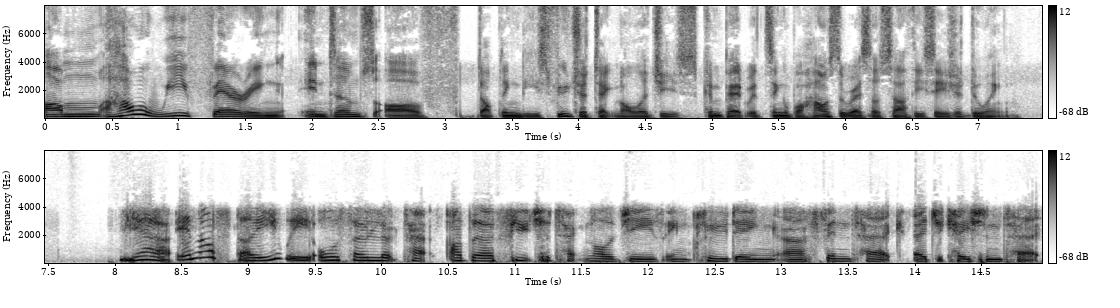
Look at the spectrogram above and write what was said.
Um, how are we faring in terms of adopting these future technologies compared with Singapore? How's the rest of Southeast Asia doing? Yeah, in our study, we also looked at other future technologies, including uh, fintech, education tech,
